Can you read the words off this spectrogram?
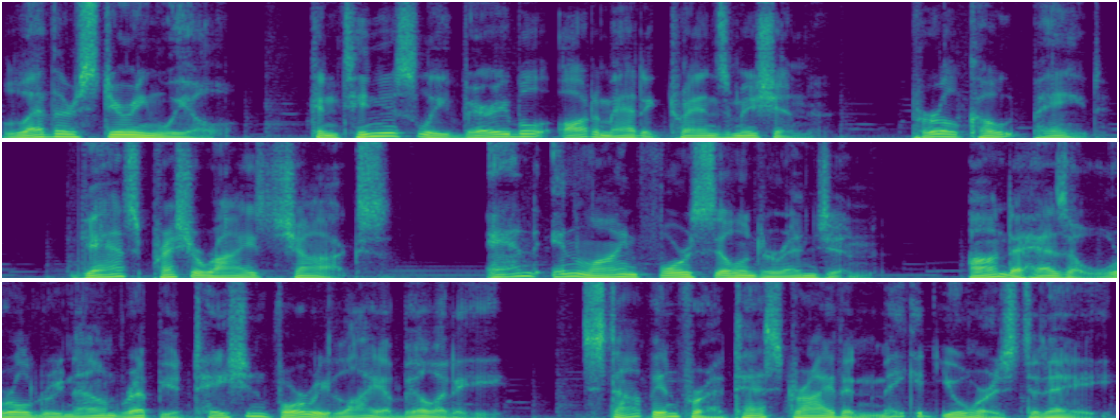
leather steering wheel, continuously variable automatic transmission, pearl coat paint, gas pressurized shocks, and inline four-cylinder engine. Honda has a world-renowned reputation for reliability. Stop in for a test drive and make it yours today.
